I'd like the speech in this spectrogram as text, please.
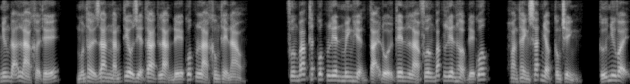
nhưng đã là khởi thế, muốn thời gian ngắn tiêu diệt ạt làn đế quốc là không thể nào. Phương bắc thất quốc liên minh hiện tại đổi tên là phương bắc liên hợp đế quốc, hoàn thành sát nhập công trình, cứ như vậy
